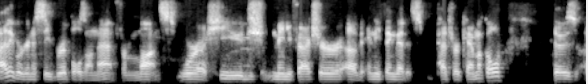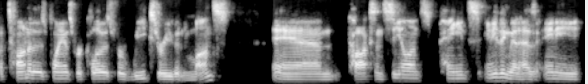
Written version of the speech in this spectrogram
I think we're going to see ripples on that for months. We're a huge mm-hmm. manufacturer of anything that is petrochemical. Those a ton of those plants were closed for weeks or even months. And caulks and sealants, paints, anything that has any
